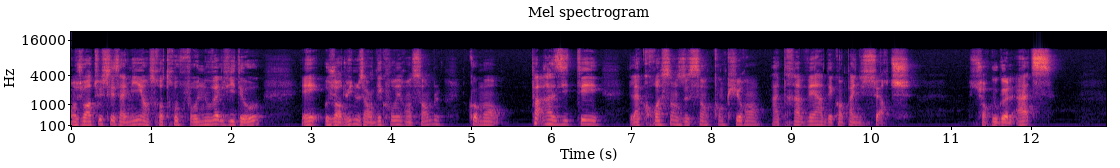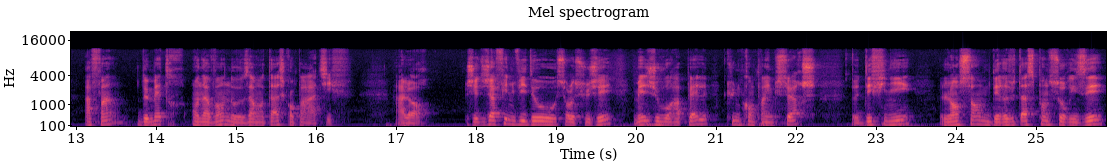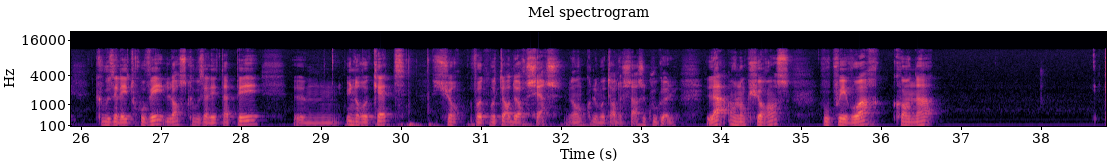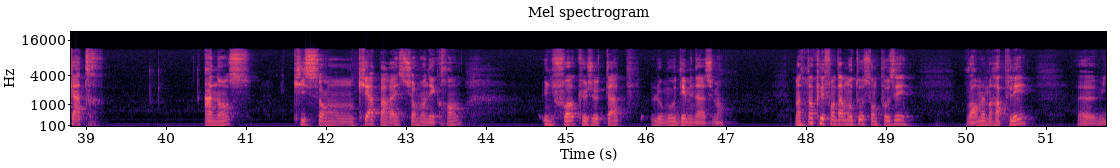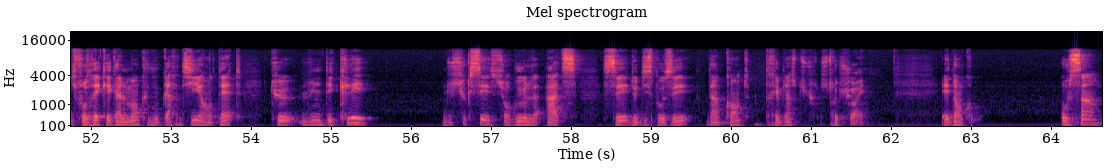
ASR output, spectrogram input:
Bonjour à tous les amis, on se retrouve pour une nouvelle vidéo et aujourd'hui nous allons découvrir ensemble comment parasiter la croissance de son concurrent à travers des campagnes search sur Google Ads afin de mettre en avant nos avantages comparatifs. Alors, j'ai déjà fait une vidéo sur le sujet, mais je vous rappelle qu'une campagne search euh, définit l'ensemble des résultats sponsorisés que vous allez trouver lorsque vous allez taper euh, une requête sur votre moteur de recherche, donc le moteur de recherche Google. Là, en l'occurrence, vous pouvez voir qu'on a quatre annonces qui, apparaissent sur mon écran une fois que je tape le mot déménagement. Maintenant que les fondamentaux sont posés, voire même rappelés, euh, il faudrait également que vous gardiez en tête que l'une des clés du succès sur Google Ads, c'est de disposer d'un compte très bien structuré. Et donc, au sein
